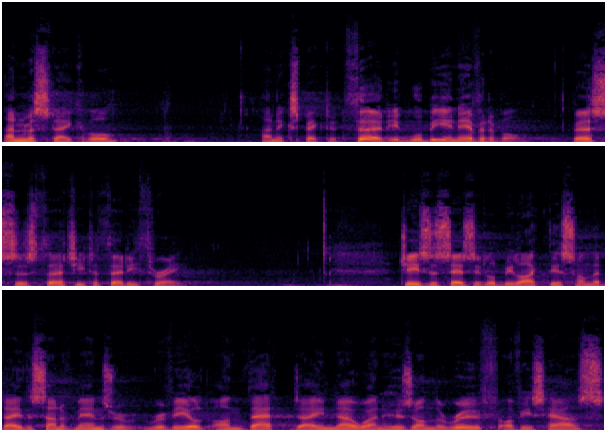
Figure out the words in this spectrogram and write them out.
unmistakable, unexpected. Third, it will be inevitable. Verses 30 to 33. Jesus says it'll be like this on the day the Son of Man's re- revealed. On that day, no one who's on the roof of his house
